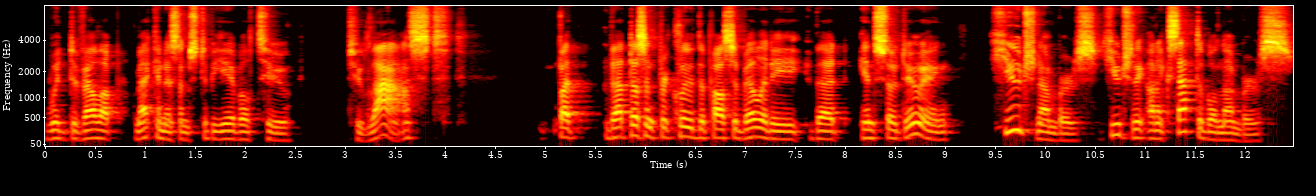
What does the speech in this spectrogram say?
would develop mechanisms to be able to to last but that doesn't preclude the possibility that in so doing huge numbers, hugely unacceptable numbers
